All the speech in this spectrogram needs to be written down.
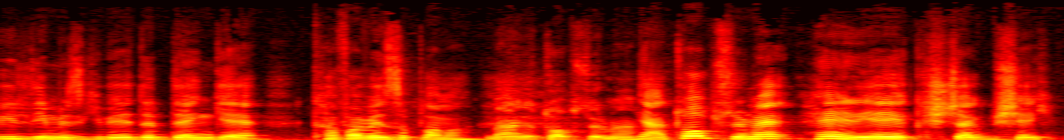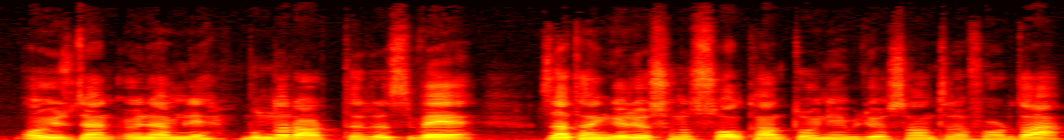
bildiğimiz gibidir denge, kafa ve zıplama. Bence top sürme. Yani top sürme Henry'e yakışacak bir şey. O yüzden önemli. Bunları arttırırız ve zaten görüyorsunuz sol kanatta oynayabiliyor Santrafor'da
